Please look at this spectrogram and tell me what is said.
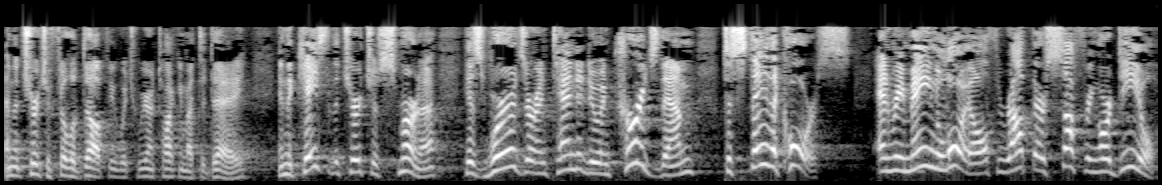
and the Church of Philadelphia, which we aren't talking about today, in the case of the Church of Smyrna, his words are intended to encourage them to stay the course and remain loyal throughout their suffering ordeal.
